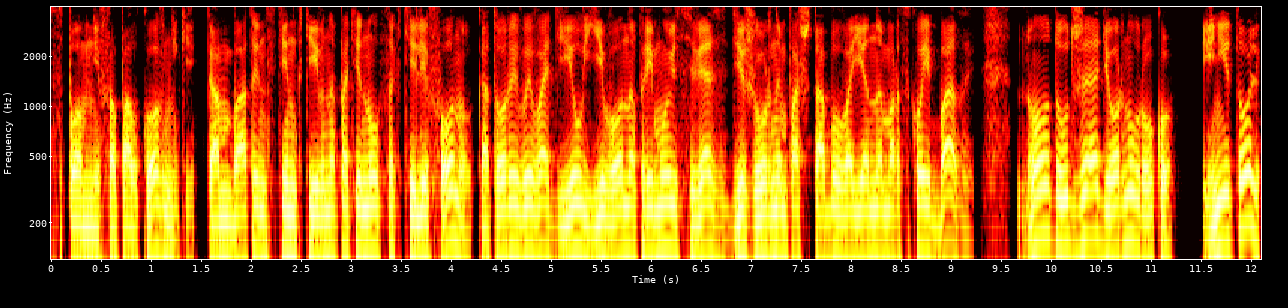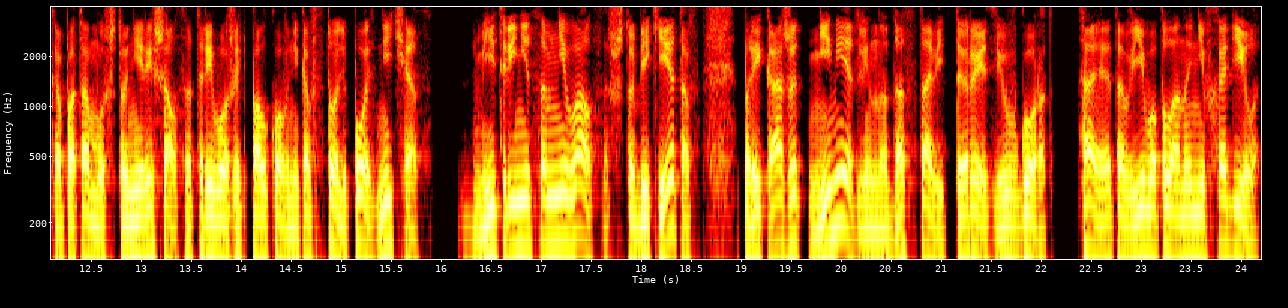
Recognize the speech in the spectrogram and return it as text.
Вспомнив о полковнике, комбат инстинктивно потянулся к телефону, который выводил его на прямую связь с дежурным по штабу военно-морской базы, но тут же одернул руку. И не только потому, что не решался тревожить полковника в столь поздний час. Дмитрий не сомневался, что Бекетов прикажет немедленно доставить Терезию в город. А это в его планы не входило.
